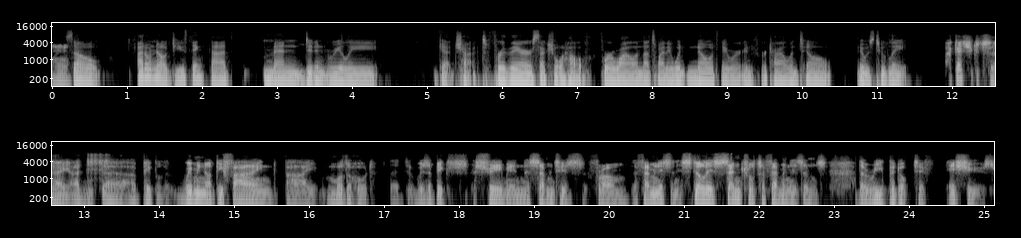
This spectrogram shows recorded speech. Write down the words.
Mm. So I don't know. Do you think that men didn't really get checked for their sexual health for a while and that's why they wouldn't know if they were infertile until it was too late i guess you could say and uh, people women are defined by motherhood. It was a big stream in the 70s from the feminists and it still is central to feminisms the reproductive issues.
